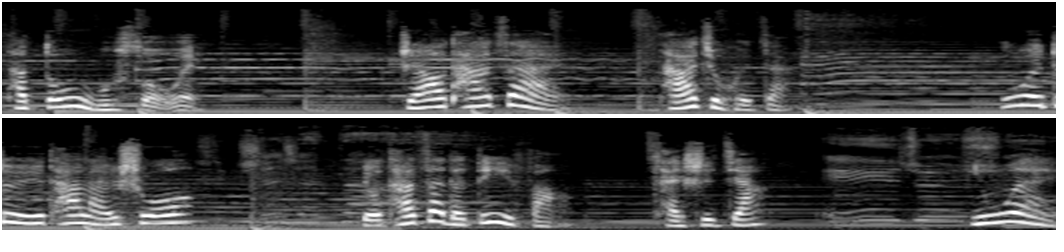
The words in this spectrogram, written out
他都无所谓。只要他在，他就会在。因为对于他来说，有他在的地方才是家。因为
